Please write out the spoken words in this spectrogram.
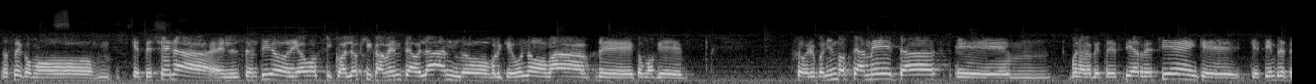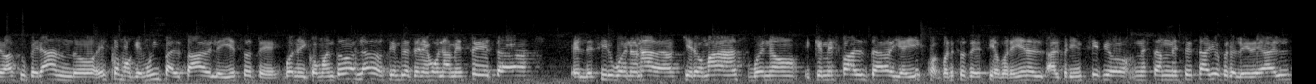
no sé, como que te llena en el sentido, digamos, psicológicamente hablando, porque uno va como que sobreponiéndose a metas, eh, bueno, lo que te decía recién, que, siempre te va superando, es como que muy palpable y eso te, bueno, y como en todos lados siempre tenés una meseta, el decir, bueno, nada, quiero más, bueno, ¿qué me falta? Y ahí, por eso te decía, por ahí al principio no es tan necesario, pero lo ideal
